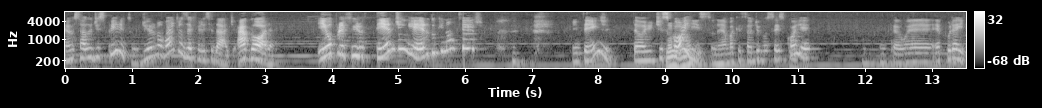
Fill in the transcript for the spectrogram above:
É um estado de espírito. O dinheiro não vai trazer felicidade. Agora, eu prefiro ter dinheiro do que não ter. Entende? Então a gente escolhe uhum. isso, né? É uma questão de você escolher. Então é, é por aí.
